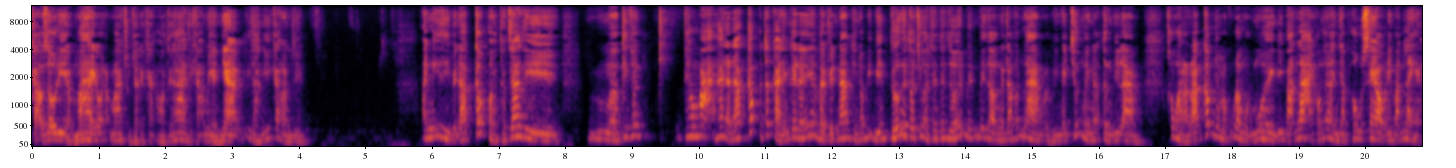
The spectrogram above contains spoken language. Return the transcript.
Cạo dâu đi ở mai các bạn ạ. Mai chủ nhật thì cạo. Ờ, thứ hai thì cạo. Mình ở nhà chả nghĩ cạo làm gì. Anh nghĩ gì về đa cấp à thật ra thì mà kinh doanh theo mạng hay là đa cấp tất cả những cái đấy về Việt Nam thì nó bị biến tướng thôi chứ ở trên thế giới bây giờ người ta vẫn làm bởi vì ngày trước mình đã từng đi làm. Không hẳn là đa cấp nhưng mà cũng là một mô hình đi bán lại có nghĩa là nhập wholesale đi bán lẻ.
